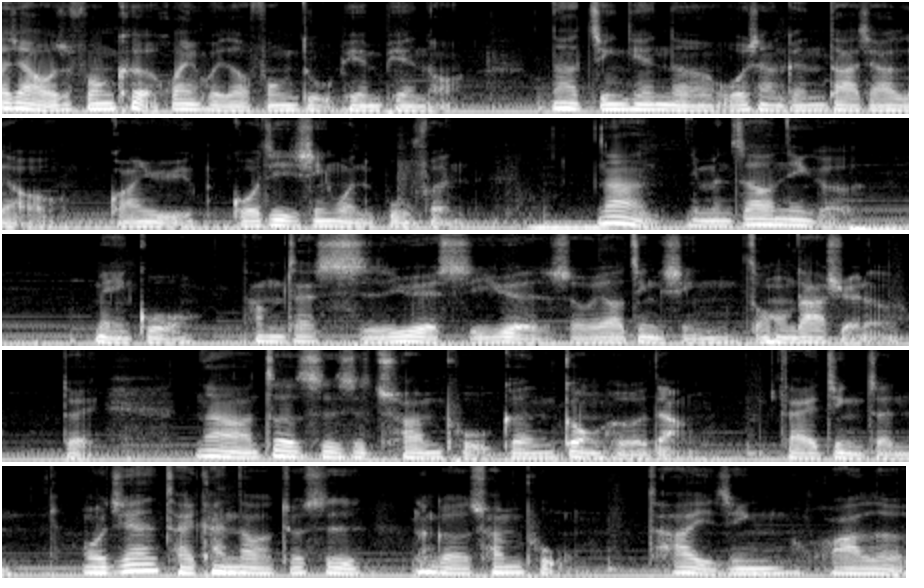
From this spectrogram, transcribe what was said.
大家好，我是风客，欢迎回到风度翩翩哦。那今天呢，我想跟大家聊关于国际新闻的部分。那你们知道那个美国他们在十月、十一月的时候要进行总统大选了？对，那这次是川普跟共和党在竞争。我今天才看到，就是那个川普他已经花了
